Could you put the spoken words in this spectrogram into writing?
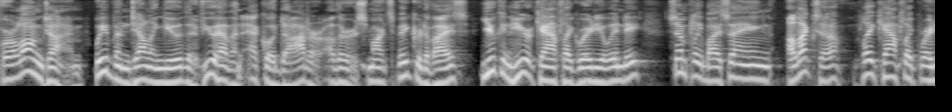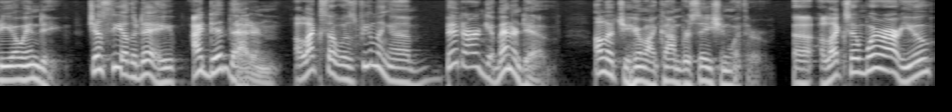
For a long time, we've been telling you that if you have an Echo Dot or other smart speaker device, you can hear Catholic Radio Indy simply by saying, Alexa, play Catholic Radio Indy. Just the other day, I did that, and Alexa was feeling a bit argumentative. I'll let you hear my conversation with her. Uh, Alexa, where are you?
